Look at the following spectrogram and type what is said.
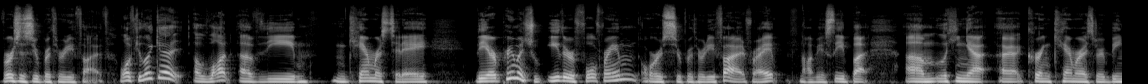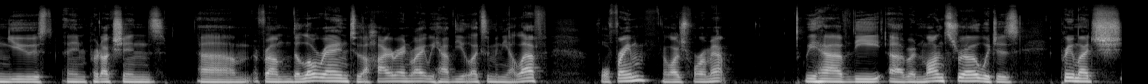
versus Super 35? Well, if you look at a lot of the cameras today, they are pretty much either full frame or Super 35, right? Obviously, but um, looking at uh, current cameras that are being used in productions um, from the lower end to the higher end, right? We have the Alexa Mini LF full frame, a large format. We have the uh, Red Monstro, which is pretty much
